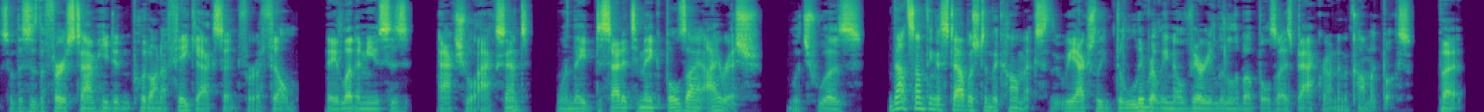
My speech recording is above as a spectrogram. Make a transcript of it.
so this is the first time he didn't put on a fake accent for a film. They let him use his actual accent when they decided to make Bullseye Irish, which was not something established in the comics. That we actually deliberately know very little about Bullseye's background in the comic books. But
